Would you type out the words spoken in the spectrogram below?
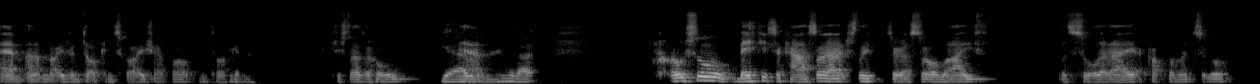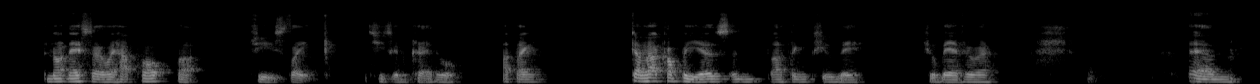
Um, and I'm not even talking Scottish hip hop. I'm talking just as a whole. Yeah, I um, agree with that. Also, Becky Sikasa actually, who I saw live with Solareye a couple of months ago. Not necessarily hip hop, but she's like she's incredible. I think give it a couple of years, and I think she'll be she'll be everywhere. Um,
